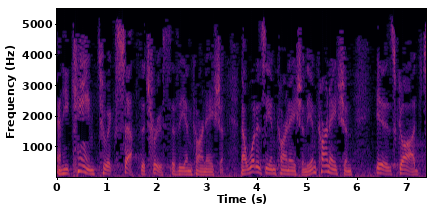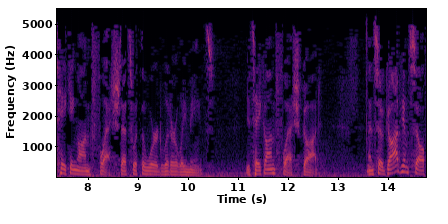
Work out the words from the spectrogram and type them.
and he came to accept the truth of the incarnation. Now, what is the incarnation? The incarnation is God taking on flesh. That's what the word literally means. You take on flesh, God. And so God Himself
